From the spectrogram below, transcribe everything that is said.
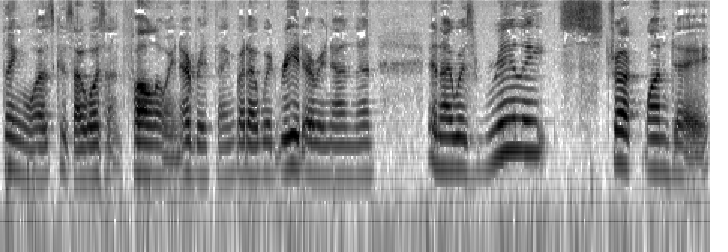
thing was because I wasn't following everything, but I would read every now and then and I was really struck one day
